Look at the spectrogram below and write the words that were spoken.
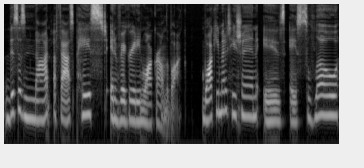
This is not a fast paced, invigorating walk around the block. Walking meditation is a slow,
